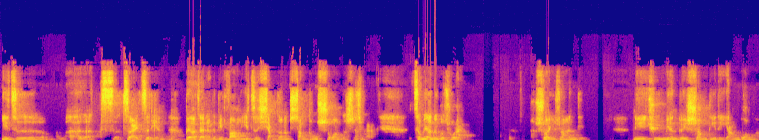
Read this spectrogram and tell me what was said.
一直呃自自爱自怜，不要在那个地方一直想着那个伤痛失望的事情。怎么样能够出来？算一算恩典，你去面对上帝的阳光嘛，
